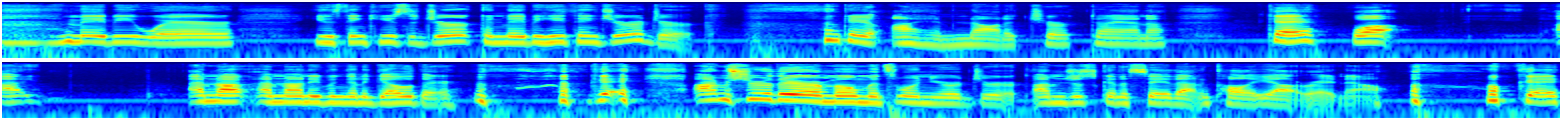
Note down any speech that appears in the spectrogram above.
Maybe where you think he's a jerk and maybe he thinks you're a jerk okay i am not a jerk diana Okay, well, I, I'm not. I'm not even going to go there. okay, I'm sure there are moments when you're a jerk. I'm just going to say that and call you out right now. okay,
